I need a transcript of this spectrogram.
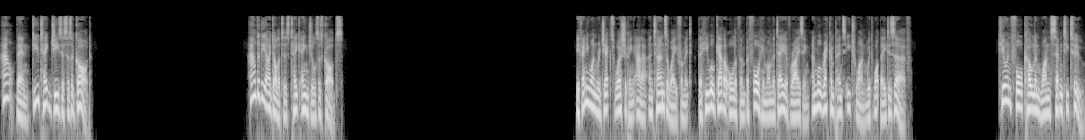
How, then, do you take Jesus as a god? How do the idolaters take angels as gods? If anyone rejects worshipping Allah and turns away from it, then he will gather all of them before him on the day of rising and will recompense each one with what they deserve. Quran 4 colon 172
